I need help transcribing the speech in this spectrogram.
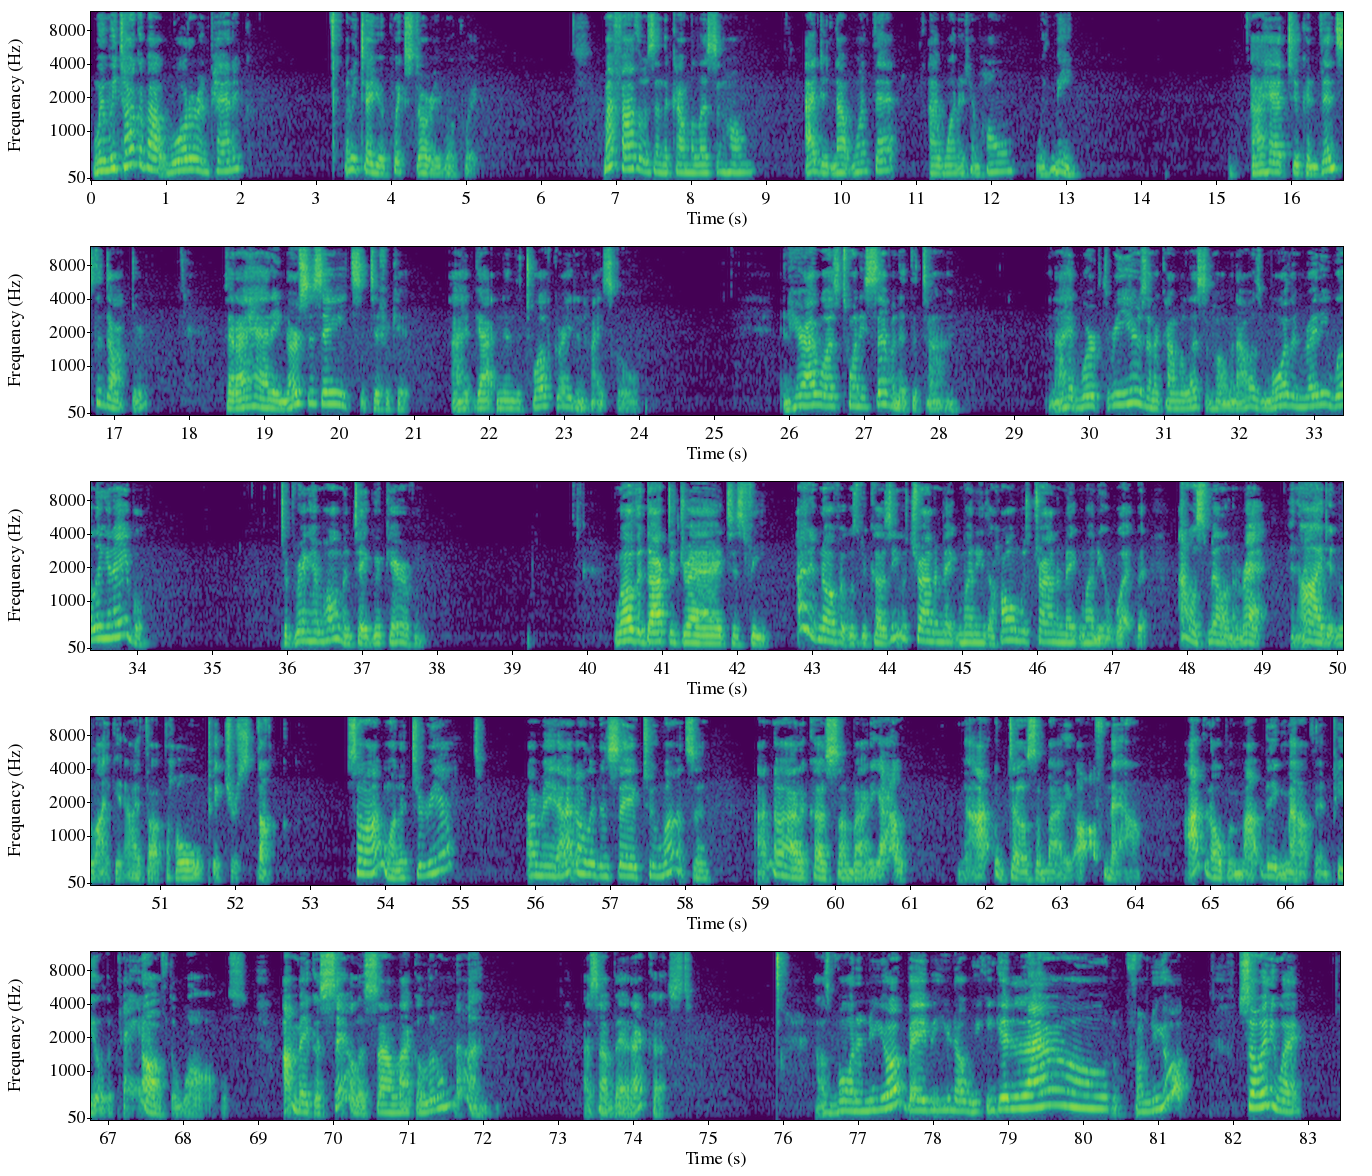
When we talk about water and panic, let me tell you a quick story, real quick. My father was in the convalescent home. I did not want that. I wanted him home with me. I had to convince the doctor that I had a nurse's aide certificate I had gotten in the 12th grade in high school. And here I was, 27 at the time. And I had worked three years in a convalescent home, and I was more than ready, willing, and able to bring him home and take good care of him. Well, the doctor dragged his feet. I didn't know if it was because he was trying to make money, the home was trying to make money, or what, but I was smelling a rat, and I didn't like it. I thought the whole picture stunk. So I wanted to react. I mean, I'd only been saved two months, and I know how to cuss somebody out. Now, I can tell somebody off now. I can open my big mouth and peel the paint off the walls. I make a sailor sound like a little nun. That's how bad I cussed. I was born in New York, baby. You know, we can get loud from New York. So anyway,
